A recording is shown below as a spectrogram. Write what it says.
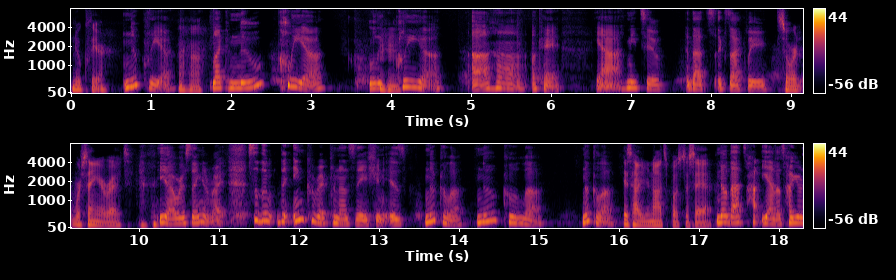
Nuclear. nuclear Uh-huh. like new clear li- clear uh-huh okay yeah me too that's exactly So we're we're saying it right. yeah we're saying it right so the the incorrect pronunciation is nuclear nuclear nuclear Is how you're not supposed to say it. no that's how, yeah that's how you're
